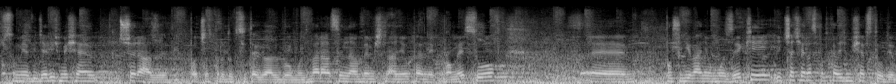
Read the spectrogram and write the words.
W sumie widzieliśmy się trzy razy podczas produkcji tego albumu. Dwa razy na wymyślaniu pewnych pomysłów, e, poszukiwaniu muzyki i trzeci raz spotkaliśmy się w studiu.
